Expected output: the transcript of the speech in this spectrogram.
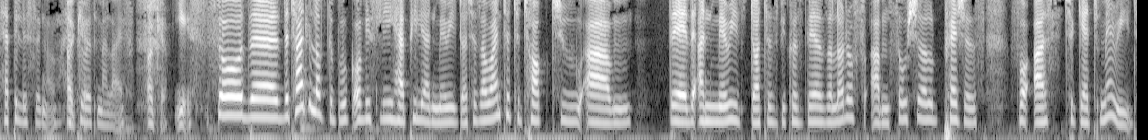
happily single, happy Okay. with my life. Okay. Yes. So the the title of the book, obviously, happily unmarried daughters. I wanted to talk to um the the unmarried daughters because there's a lot of um social pressures for us to get married,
